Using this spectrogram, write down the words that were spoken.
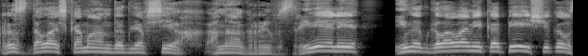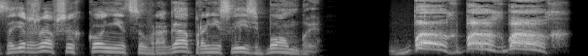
раздалась команда для всех. Анагры взревели, и над головами копейщиков, задержавших конницу врага, пронеслись бомбы. «Бах! Бах! Бах!»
